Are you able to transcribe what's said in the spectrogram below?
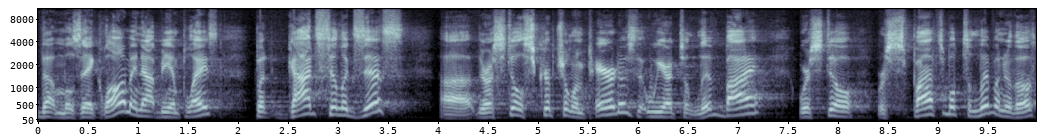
The Mosaic Law may not be in place, but God still exists uh, there are still scriptural imperatives that we are to live by. We're still responsible to live under those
